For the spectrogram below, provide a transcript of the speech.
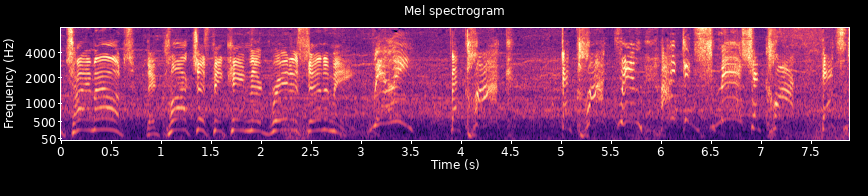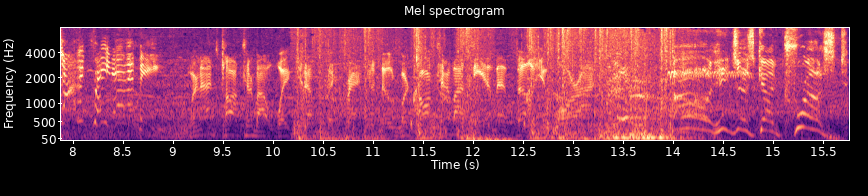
they are out of timeouts. The clock just became their greatest enemy. Really? The clock? The clock, Grim? I can smash a clock. That's not a great enemy. We're not talking about waking up at the crack of noon. We're talking about the MFL, you moron. Oh, he just got crushed.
